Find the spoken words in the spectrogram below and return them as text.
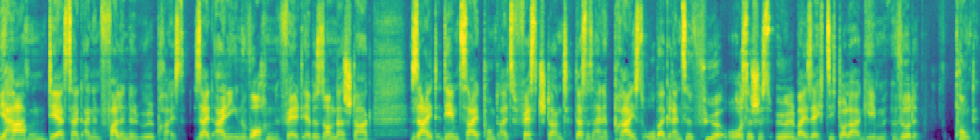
Wir haben derzeit einen fallenden Ölpreis. Seit einigen Wochen fällt er besonders stark. Seit dem Zeitpunkt, als feststand, dass es eine Preisobergrenze für russisches Öl bei 60 Dollar geben würde. Punkt.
